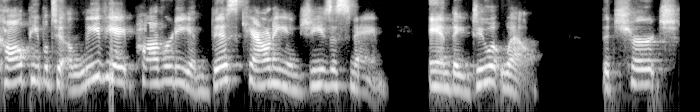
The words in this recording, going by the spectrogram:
call people to alleviate poverty in this county in Jesus' name. And they do it well. The church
